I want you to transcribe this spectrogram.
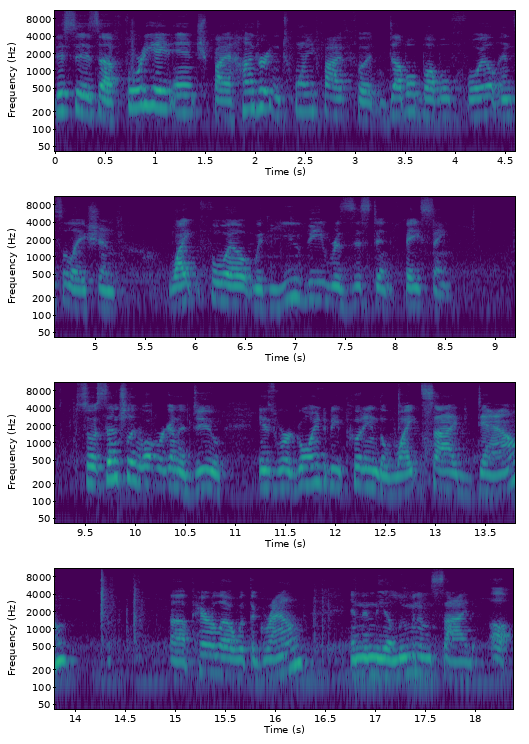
This is a 48 inch by 125 foot double bubble foil insulation, white foil with UV resistant facing. So essentially what we're going to do is we're going to be putting the white side down, uh, parallel with the ground, and then the aluminum side up.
